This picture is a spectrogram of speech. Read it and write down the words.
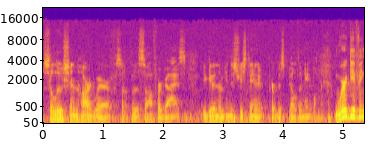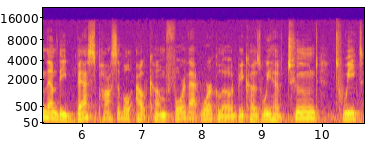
solution hardware for so- for the software guys. You're giving them industry-standard purpose-built enablement. We're giving them the best possible outcome for that workload because we have tuned, tweaked,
